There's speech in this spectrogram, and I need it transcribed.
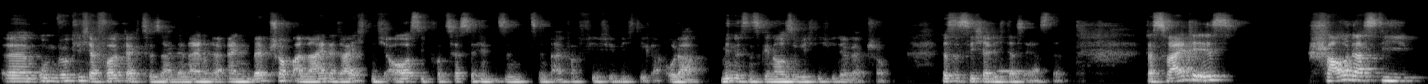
um wirklich erfolgreich zu sein. Denn ein, ein Webshop alleine reicht nicht aus. Die Prozesse hinten sind, sind einfach viel, viel wichtiger oder mindestens genauso wichtig wie der Webshop. Das ist sicherlich das Erste. Das Zweite ist, schau, dass die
